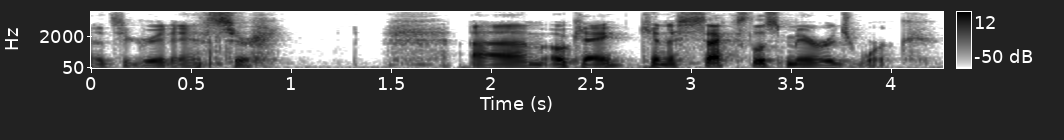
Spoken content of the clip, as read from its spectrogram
That's a great answer. Um, okay, can a sexless marriage work?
